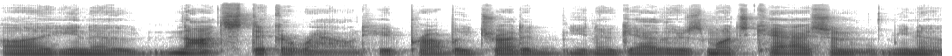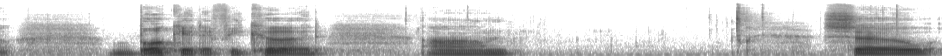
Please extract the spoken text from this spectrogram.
uh, you know, not stick around. He'd probably try to, you know, gather as much cash and, you know, book it if he could. Um, so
